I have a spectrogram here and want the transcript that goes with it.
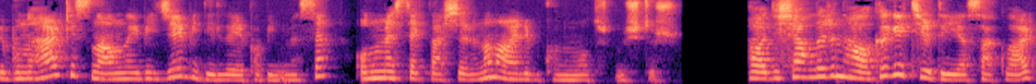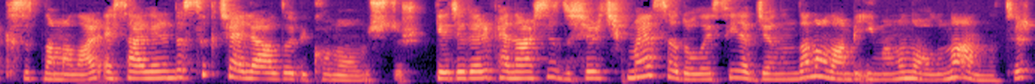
ve bunu herkesin anlayabileceği bir dille yapabilmesi onu meslektaşlarından ayrı bir konuma oturtmuştur. Padişahların halka getirdiği yasaklar, kısıtlamalar eserlerinde sıkça ele aldığı bir konu olmuştur. Geceleri fenersiz dışarı çıkma yasağı dolayısıyla canından olan bir imamın oğlunu anlatır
